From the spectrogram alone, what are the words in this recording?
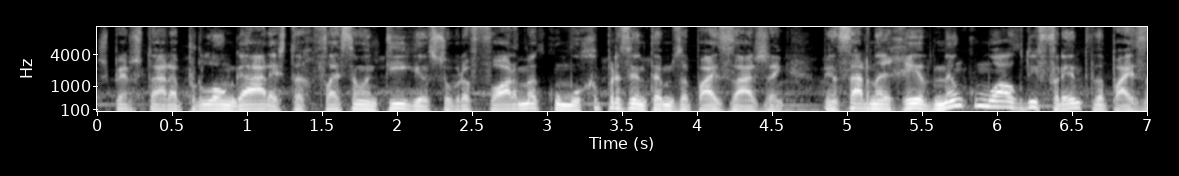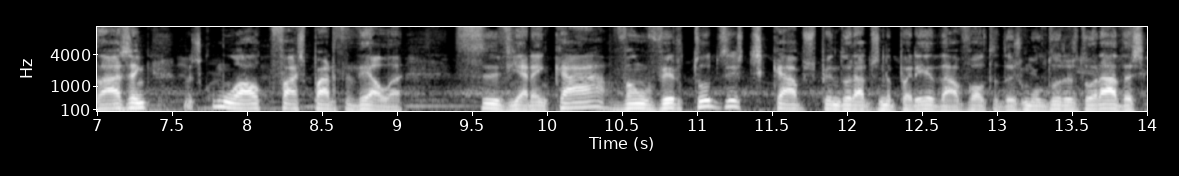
Espero estar a prolongar esta reflexão antiga sobre a forma como representamos a paisagem, pensar na rede não como algo diferente da paisagem, mas como algo que faz parte dela. Se vierem cá, vão ver todos estes cabos pendurados na parede à volta das molduras douradas.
